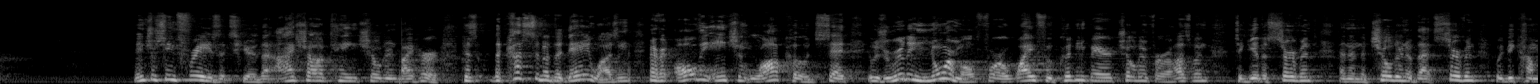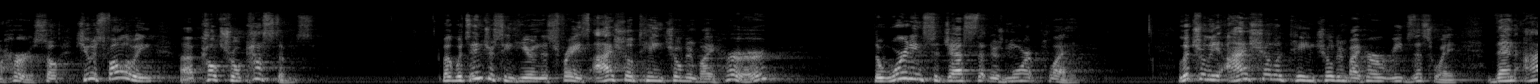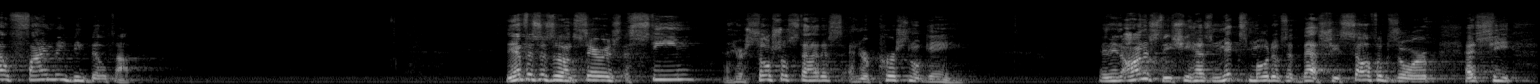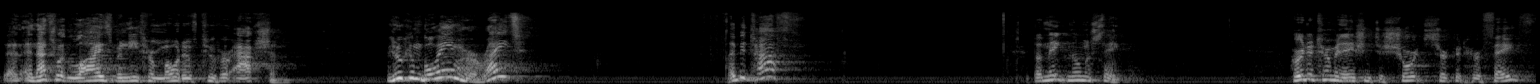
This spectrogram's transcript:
Interesting phrase that's here that I shall obtain children by her. Because the custom of the day was, and remember, all the ancient law codes said it was really normal for a wife who couldn't bear children for her husband to give a servant, and then the children of that servant would become hers. So she was following uh, cultural customs. But what's interesting here in this phrase, I shall obtain children by her, the wording suggests that there's more at play. Literally, I shall obtain children by her reads this way then I'll finally be built up. The emphasis is on Sarah's esteem and her social status and her personal gain. And in honesty, she has mixed motives at best. She's self absorbed, as she, and that's what lies beneath her motive to her action. And who can blame her, right? That'd be tough. But make no mistake, her determination to short circuit her faith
